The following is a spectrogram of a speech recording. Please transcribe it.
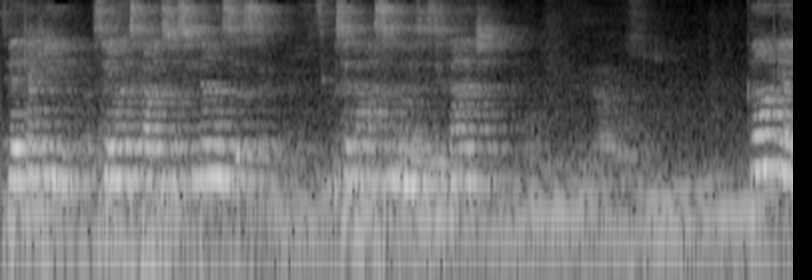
Se Ele quer que o Senhor restaure as suas finanças, se você está passando necessidade, clame a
